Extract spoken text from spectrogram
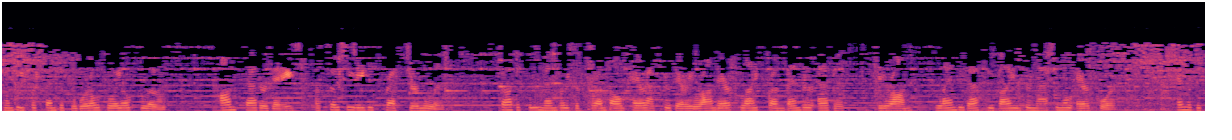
20% of the world's oil flows. On Saturday, Associated Press journalist the crew members of Front Altair after their Iran Air flight from Bandar Abbas, Iran, landed at Dubai International Airport. Ten of its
